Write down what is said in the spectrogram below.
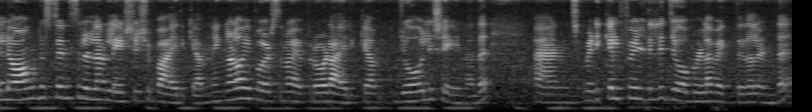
ലോങ് ഡിസ്റ്റൻസിലുള്ള റിലേഷൻഷിപ്പ് ആയിരിക്കാം. നിങ്ങളോ ഈ പേഴ്സണോ എബ്രോഡ് ആയിരിക്കാം ജോലി ചെയ്യുന്നത്. ആൻഡ് മെഡിക്കൽ ഫീൽഡിൽ ജോബുള്ള വ്യക്തികളുണ്ട്.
